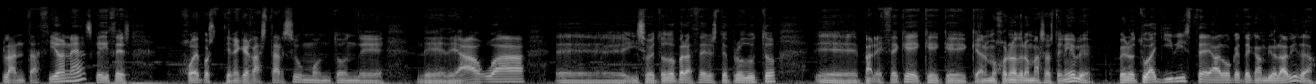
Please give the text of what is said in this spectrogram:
plantaciones que dices, joder, pues tiene que gastarse un montón de, de- de agua eh, y sobre todo para hacer este producto eh, parece que, que- que- que a lo mejor no es de lo más sostenible. Pero tú allí viste algo que te cambió la vida.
